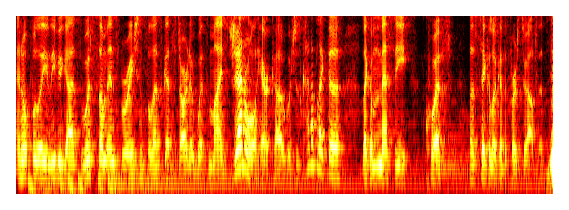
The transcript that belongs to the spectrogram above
and hopefully leave you guys with some inspiration. So let's get started with my general haircut, which is kind of like a, like a messy quiff. Let's take a look at the first two outfits.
